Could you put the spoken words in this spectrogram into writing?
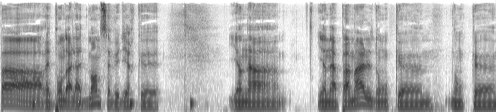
pas répondre à la demande. Ça veut dire que il y en a, il y en a pas mal. Donc, euh, donc, euh,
